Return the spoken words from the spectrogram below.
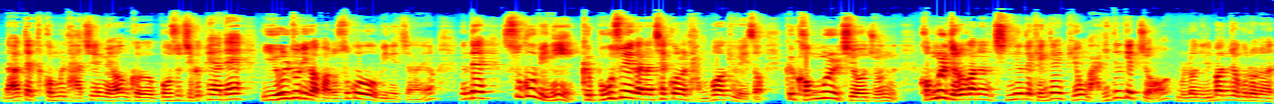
나한테 건물 다 지으면 그 보수 지급해야 돼. 이 을돌이가 바로 수급인이잖아요. 근데 수급인이 그 보수에 관한 채권을 담보하기 위해서 그 건물 지어준 건물 들어가는 짓는데 굉장히 비용 많이 들겠죠. 물론 일반적으로는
